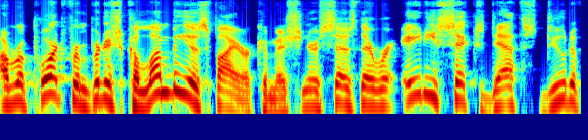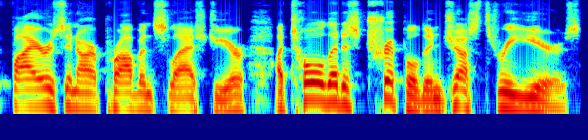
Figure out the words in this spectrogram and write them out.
A report from British Columbia's fire commissioner says there were 86 deaths due to fires in our province last year, a toll that has tripled in just three years.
